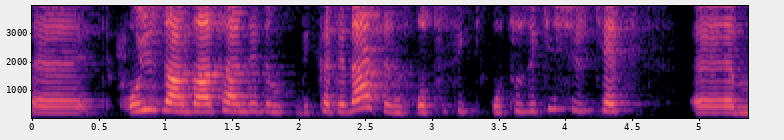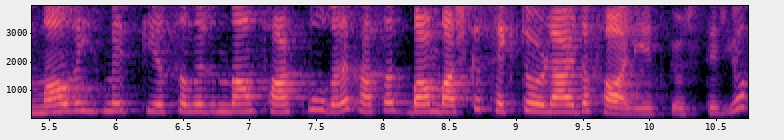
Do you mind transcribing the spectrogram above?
Ee, o yüzden zaten dedim dikkat ederseniz 32, 32 şirket e, mal ve hizmet piyasalarından farklı olarak aslında bambaşka sektörlerde faaliyet gösteriyor.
